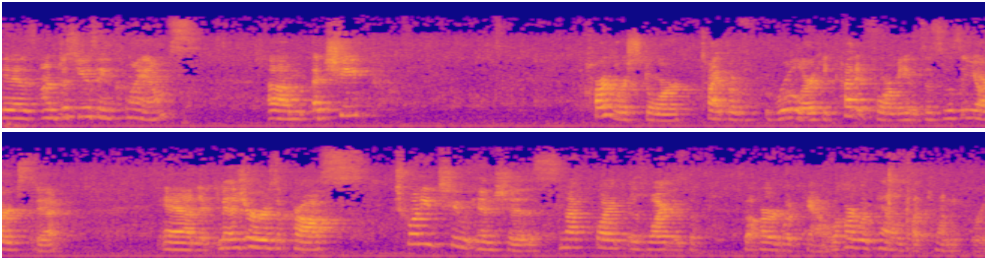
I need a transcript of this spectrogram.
is I'm just using clamps. Um, a cheap hardware store type of ruler, he cut it for me. This was a yardstick. And it measures across 22 inches, not quite as wide as the, the hardwood panel. The hardwood panel is like 23.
